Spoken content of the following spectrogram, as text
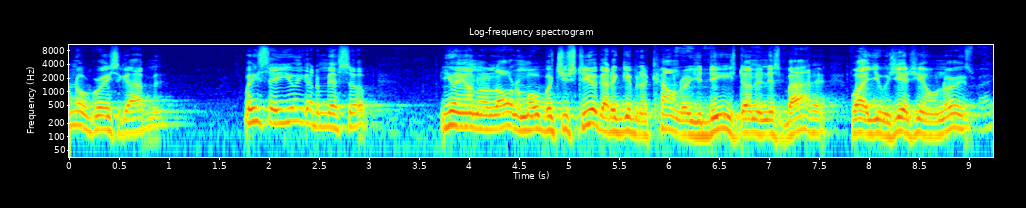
know grace got me. But he said, You ain't got to mess up. You ain't under the law no more, but you still got to give an account of your deeds done in this body while you was yet here on earth. Right.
